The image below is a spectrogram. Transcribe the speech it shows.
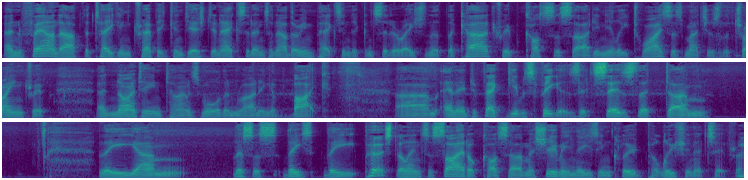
and found after taking traffic congestion, accidents, and other impacts into consideration that the car trip costs society nearly twice as much as the train trip, and 19 times more than riding a bike. Um, and it in fact gives figures. It says that um, the um, this is, these the personal and societal costs. I'm assuming these include pollution, etc.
